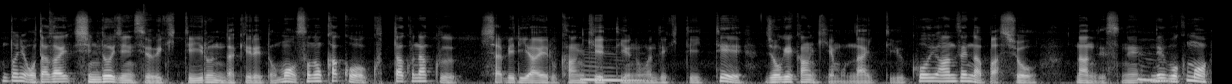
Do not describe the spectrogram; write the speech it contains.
本当にお互いしんどい人生を生きているんだけれどもその過去を屈託なく喋り合える関係っていうのができていて、うん、上下関係もないっていうこういう安全な場所なんですね。うん、で僕も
